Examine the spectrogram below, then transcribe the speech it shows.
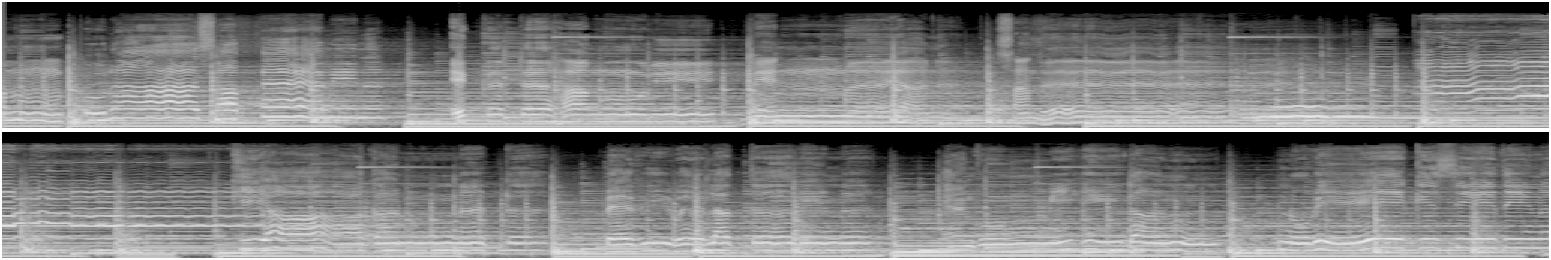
පාරමී දම් පුරා සපෑමින එකට හමුවී පෙන්ව යන සඳ. කියාගන්නට බැරිවලත වෙන හැඟුම් මිහිදන් නොවේ කිසිදින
